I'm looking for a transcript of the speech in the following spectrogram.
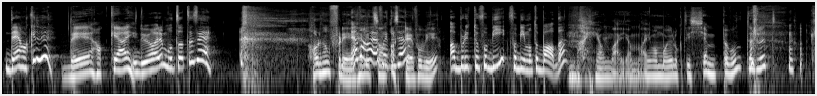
Det har ikke du. det har ikke jeg. Du har det motsatte, si. Har du noen flere Ja, litt sånn artige artige fobier? Ablutofobi. Fobi mot å bade. Nei og nei og nei, man må jo lukte kjempevondt til slutt. Ok.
